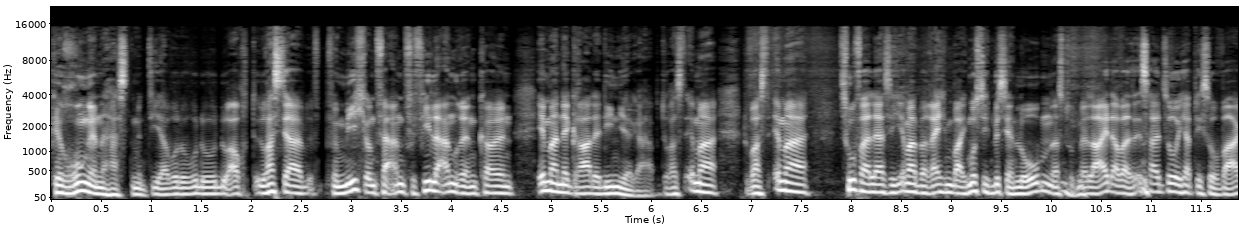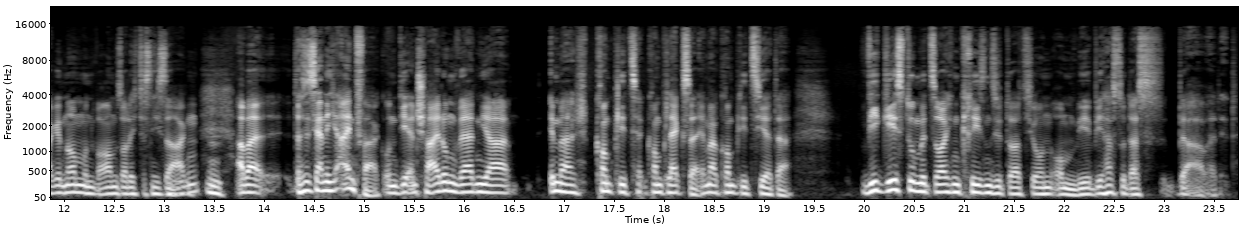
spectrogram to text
gerungen hast mit dir, wo du, wo du, du auch, du hast ja für mich und für, für viele andere in Köln immer eine gerade Linie gehabt. Du hast immer, du warst immer zuverlässig, immer berechenbar. Ich muss dich ein bisschen loben, das tut mir leid, aber es ist halt so, ich habe dich so wahrgenommen und warum soll ich das nicht sagen? Mhm. Aber das ist ja nicht einfach und die Entscheidungen werden ja immer komplexer, immer komplizierter. Wie gehst du mit solchen Krisensituationen um? Wie, wie hast du das bearbeitet?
